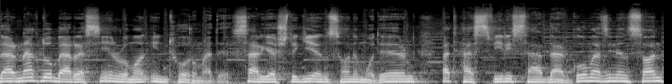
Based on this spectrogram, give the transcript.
در نقد و بررسی این رمان اینطور اومده. سرگشتگی انسان مدرن و تصویری سردرگم از این انسان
